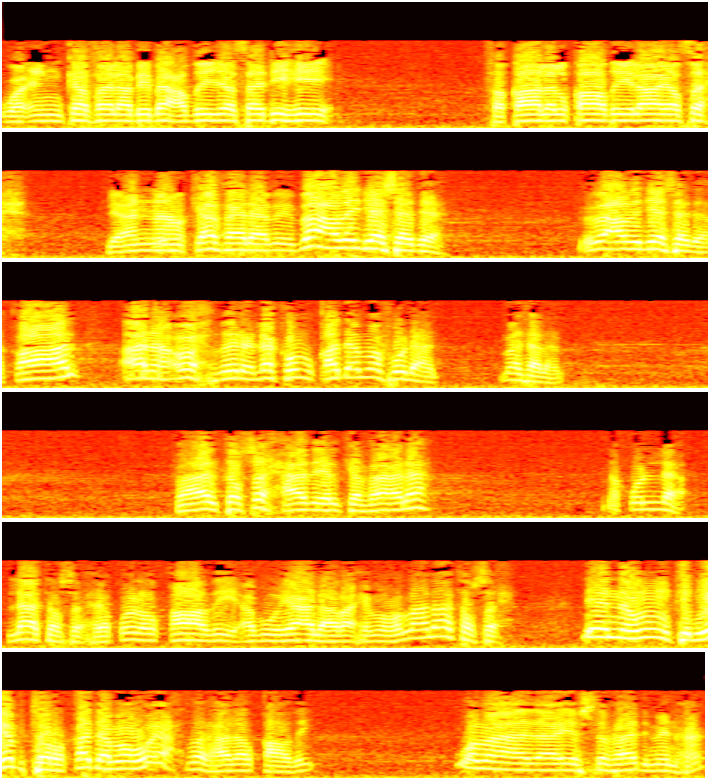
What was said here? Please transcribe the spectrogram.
وإن كفل ببعض جسده فقال القاضي لا يصح لأن كفل ببعض جسده ببعض جسده قال أنا أحضر لكم قدم فلان مثلا. فهل تصح هذه الكفالة؟ نقول لا لا تصح. يقول القاضي أبو يعلى رحمه الله لا تصح لأنه ممكن يبتر قدمه ويحضرها للقاضي وماذا يستفاد منها؟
